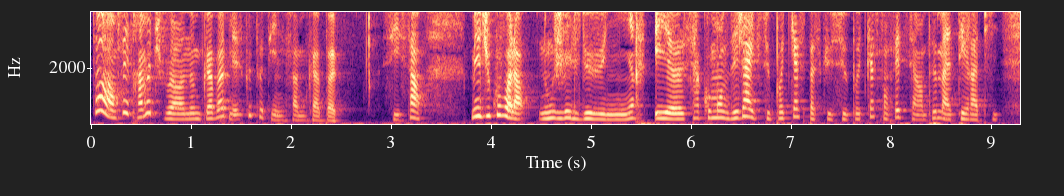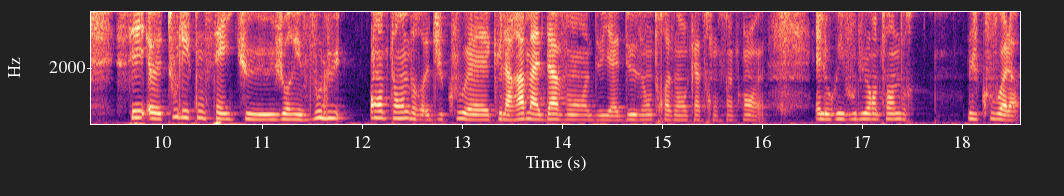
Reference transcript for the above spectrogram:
Toi, en fait, Rama, tu veux un homme capable, mais est-ce que toi, t'es une femme capable? C'est ça. Mais du coup, voilà. Donc, je vais le devenir. Et ça commence déjà avec ce podcast parce que ce podcast, en fait, c'est un peu ma thérapie. C'est tous les conseils que j'aurais voulu entendre, du coup, euh, que la Rama d'avant, d'il y a 2 ans, 3 ans, 4 ans, 5 ans, euh, elle aurait voulu entendre. Du coup, voilà.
